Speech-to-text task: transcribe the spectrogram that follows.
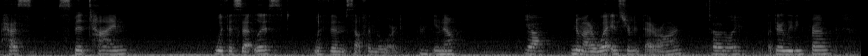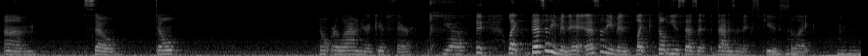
has spent time with a set list with themselves and the Lord. You Mhm. know, Yeah. no matter what instrument they're on, Totally. what they're leading from. Um, so don't don't rely on your gift there. Yeah. like that's not even it. That's not even like don't use that as a, that as an excuse to Mhm. like Mm-hmm.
